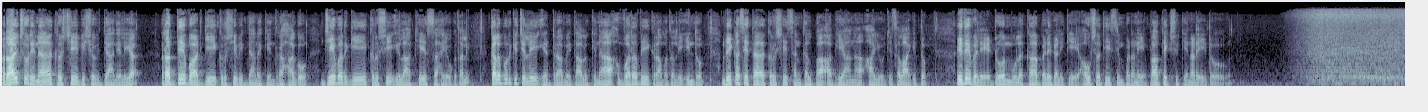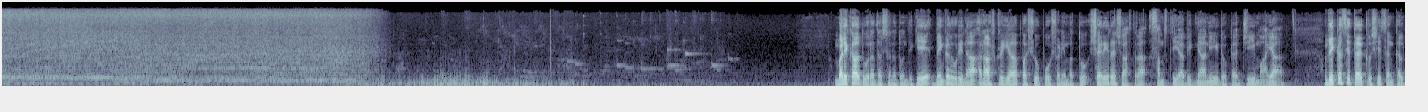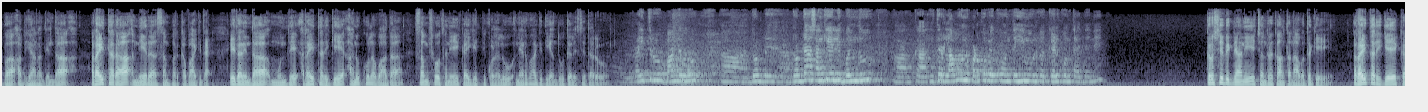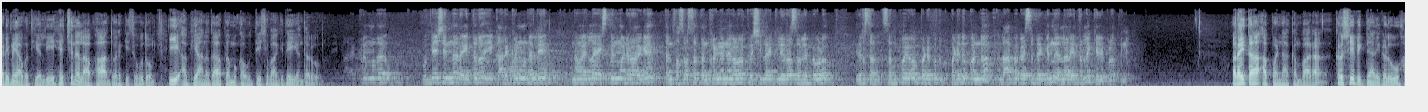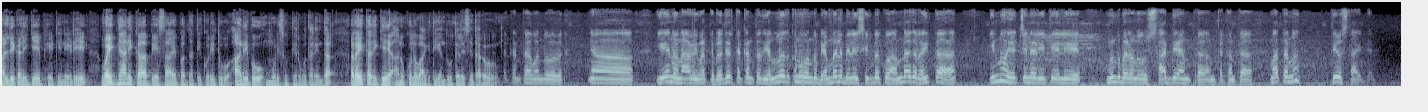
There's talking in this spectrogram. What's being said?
ರಾಯಚೂರಿನ ಕೃಷಿ ವಿಶ್ವವಿದ್ಯಾನಿಲಯ, ರದ್ದೇವಾಡ್ಗಿ ಕೃಷಿ ವಿಜ್ಞಾನ ಕೇಂದ್ರ ಹಾಗೂ ಜೇವರ್ಗಿ ಕೃಷಿ ಇಲಾಖೆ ಸಹಯೋಗದಲ್ಲಿ ಕಲಬುರಗಿ ಜಿಲ್ಲೆ ಯಡ್ರಾಮೆ ತಾಲೂಕಿನ ವರವಿ ಗ್ರಾಮದಲ್ಲಿ ಇಂದು ವಿಕಸಿತ ಕೃಷಿ ಸಂಕಲ್ಪ ಅಭಿಯಾನ ಆಯೋಜಿಸಲಾಗಿತ್ತು. ಇದೇ ವೇಳೆ ಡ್ರೋನ್ ಮೂಲಕ ಬೆಳೆಗಳಿಗೆ ಔಷಧಿ ಸಿಂಪಡಣೆ ಪ್ರಾತ್ಯಕ್ಷಿಕೆ ನಡೆಯಿತು. ಬಳಿಕ ದೂರದರ್ಶನದೊಂದಿಗೆ ಬೆಂಗಳೂರಿನ ರಾಷ್ಟ್ರೀಯ ಪಶು ಪೋಷಣೆ ಮತ್ತು ಶರೀರಶಾಸ್ತ್ರ ಸಂಸ್ಥೆಯ ವಿಜ್ಞಾನಿ ಡಾ ಜಿ ಮಾಯಾ ವಿಕಸಿತ ಕೃಷಿ ಸಂಕಲ್ಪ ಅಭಿಯಾನದಿಂದ ರೈತರ ನೇರ ಸಂಪರ್ಕವಾಗಿದೆ. ಇದರಿಂದ ಮುಂದೆ ರೈತರಿಗೆ ಅನುಕೂಲವಾದ ಸಂಶೋಧನೆ ಕೈಗೆತ್ತಿಕೊಳ್ಳಲು ನೆರವಾಗಿದೆ ಎಂದು ತಿಳಿಸಿದರು. ರೈತರು ಬಾಂಧವರು ದೊಡ್ಡ ದೊಡ್ಡ ಸಂಖ್ಯೆಯಲ್ಲಿ ಬಂದು ಇದರ ಲಾಭವನ್ನು ಪಡ್ಕೋಬೇಕು ಅಂತ ಈ ಮೂಲಕ ಕೇಳ್ಕೊತಾ ಇದ್ದೇನೆ. ಕೃಷಿ ವಿಜ್ಞಾನಿ ಚಂದ್ರಕಾಂತ ನಾವದಗಿ ರೈತರಿಗೆ ಕಡಿಮೆ ಅವಧಿಯಲ್ಲಿ ಹೆಚ್ಚಿನ ಲಾಭ ದೊರಕಿಸುವುದು ಈ ಅಭಿಯಾನದ ಪ್ರಮುಖ ಉದ್ದೇಶವಾಗಿದೆ, ಎಂದರು. ಕಾರ್ಯಕ್ರಮದ ಉದ್ದೇಶದಿಂದ ರೈತರು ಈ ಕಾರ್ಯಕ್ರಮದಲ್ಲಿ ನಾವೆಲ್ಲ ಎಕ್ಸ್ಪ್ಲೇನ್ ಮಾಡಿರೋ ಹಾಗೆ ತನ್ನ ಹೊಸ ಹೊಸ ತಂತ್ರಜ್ಞಾನಗಳು, ಕೃಷಿ ಇಲಾಖೆಯಲ್ಲಿರೋ ಸೌಲಭ್ಯಗಳು ಇದರ ಸದ್, ಸದುಪಯೋಗ ಪಡೆದು, ಪಡೆದುಕೊಂಡು ಲಾಭ ಗಳಿಸಬೇಕೆಂದು ಎಲ್ಲ ರೈತರಲ್ಲಿ ಕೇಳಿಕೊಳ್ಳುತ್ತೇನೆ. ರೈತ ಅಪ್ಪಣ್ಣ ಕಂಬಾರ, ಕೃಷಿ ವಿಜ್ಞಾನಿಗಳು ಹಳ್ಳಿಗಳಿಗೆ ಭೇಟಿ ನೀಡಿ ವೈಜ್ಞಾನಿಕ ಬೇಸಾಯ ಪದ್ಧತಿ ಕುರಿತು ಅರಿವು ಮೂಡಿಸುತ್ತಿರುವುದರಿಂದ ರೈತರಿಗೆ ಅನುಕೂಲವಾಗಿದೆ ಎಂದು ತಿಳಿಸಿದರು. ಒಂದು ಏನು ಏನು ನಾವಿವತ್ತು ಬೆಳೆದಿರ್ತಕ್ಕಂಥದ್ದು ಎಲ್ಲದಕ್ಕೂ ಒಂದು ಬೆಂಬಲ ಬೆಲೆ ಸಿಗಬೇಕು ಅಂದಾಗ ರೈತ ಇನ್ನೂ ಹೆಚ್ಚಿನ ರೀತಿಯಲ್ಲಿ ಮುಂದೆ ಬರಲು ಸಾಧ್ಯ ಅಂತ ಅಂತಕ್ಕಂಥ ಮಾತನ್ನು ತಿಳಿಸ್ತಾ ಇದ್ದೆ.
